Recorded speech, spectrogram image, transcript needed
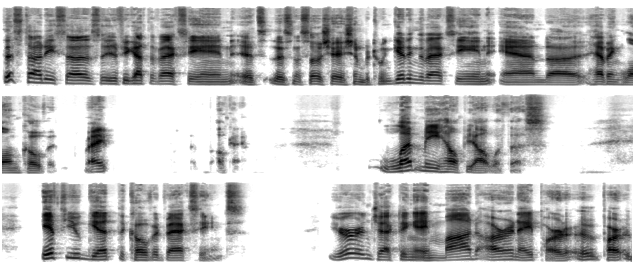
This study says that if you got the vaccine, it's there's an association between getting the vaccine and uh, having long COVID, right? Okay. Let me help you out with this. If you get the COVID vaccines, you're injecting a mod RNA part, uh, part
